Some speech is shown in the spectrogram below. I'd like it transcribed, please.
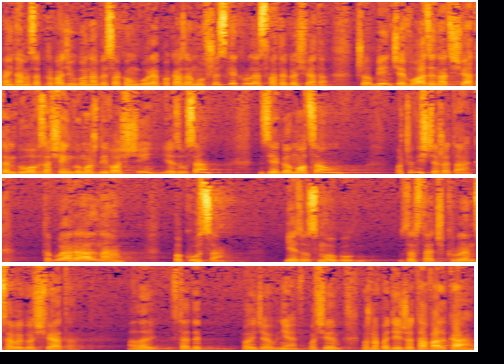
Pamiętamy, zaprowadził go na wysoką górę, pokazał mu wszystkie królestwa tego świata. Czy objęcie władzy nad światem było w zasięgu możliwości Jezusa z jego mocą? Oczywiście, że tak. To była realna pokusa. Jezus mógł zostać królem całego świata, ale wtedy powiedział nie. Właściwie można powiedzieć, że ta walka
